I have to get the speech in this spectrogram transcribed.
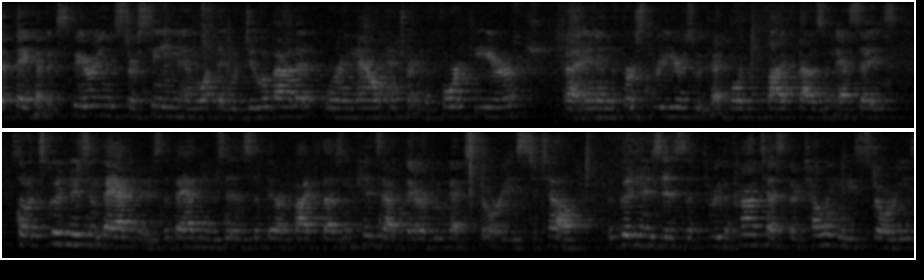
that they have experienced or seen and what they would do about it. We're now entering the fourth year, uh, and in the first three years we've had more than 5,000 essays so it's good news and bad news. The bad news is that there are 5,000 kids out there who had stories to tell. The good news is that through the contest they're telling these stories.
